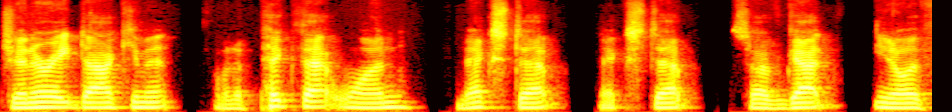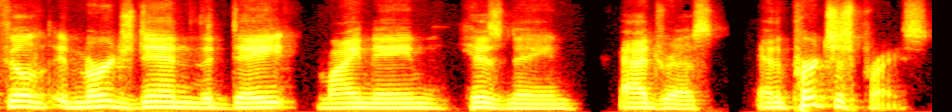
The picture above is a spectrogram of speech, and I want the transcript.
generate document. I'm going to pick that one. Next step, next step. So I've got, you know, it filled, it merged in the date, my name, his name, address, and the purchase price.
